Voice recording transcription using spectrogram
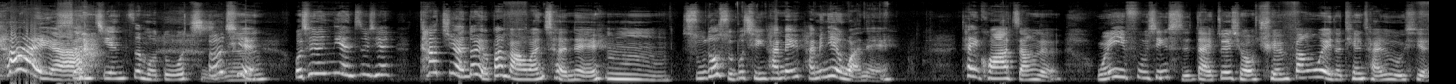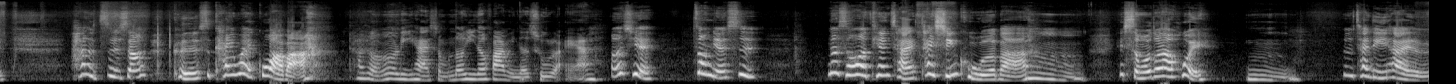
害呀、啊？身兼这么多职，而且我现在念这些，他居然都有办法完成呢。嗯，数都数不清，还没还没念完呢，太夸张了。文艺复兴时代追求全方位的天才路线。他的智商可能是开外挂吧？他怎么那么厉害，什么东西都发明得出来呀、啊？而且重点是，那时候的天才太辛苦了吧？嗯，你什么都要会，嗯，就是太厉害了。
